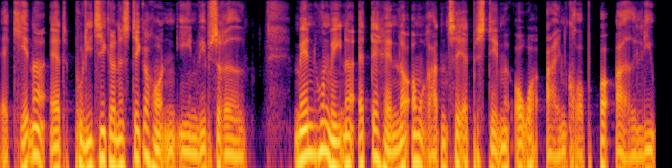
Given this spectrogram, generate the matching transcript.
erkender, at politikerne stikker hånden i en vipserede. Men hun mener, at det handler om retten til at bestemme over egen krop og eget liv.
